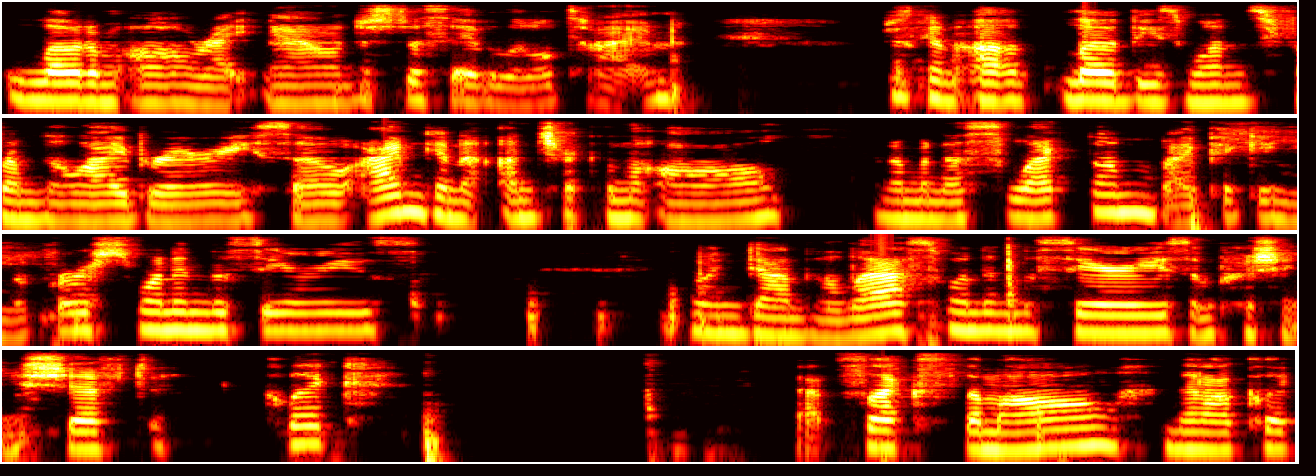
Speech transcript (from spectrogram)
load them all right now just to save a little time. I'm just going to load these ones from the library so I'm going to uncheck them all and I'm going to select them by picking the first one in the series going down to the last one in the series and pushing shift click. That selects them all. then I'll click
